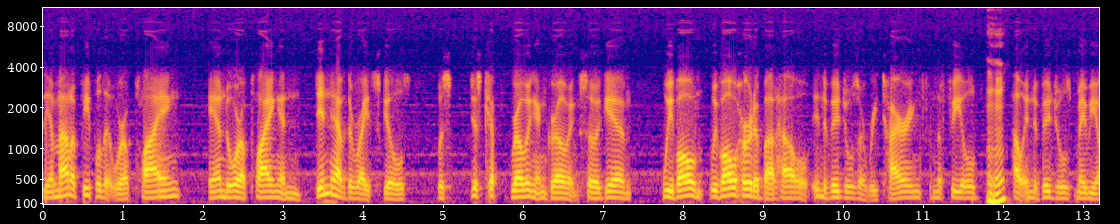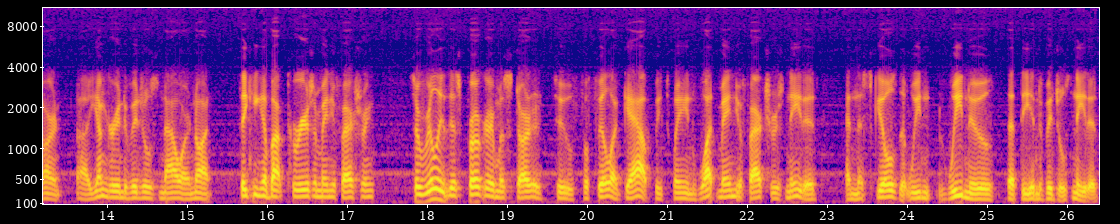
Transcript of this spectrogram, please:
the amount of people that were applying and or applying and didn't have the right skills was just kept growing and growing. So again, we've all we've all heard about how individuals are retiring from the field, Mhm. how individuals maybe aren't uh, younger individuals now are not thinking about careers in manufacturing. So really, this program was started to fulfill a gap between what manufacturers needed and the skills that we we knew that the individuals needed.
